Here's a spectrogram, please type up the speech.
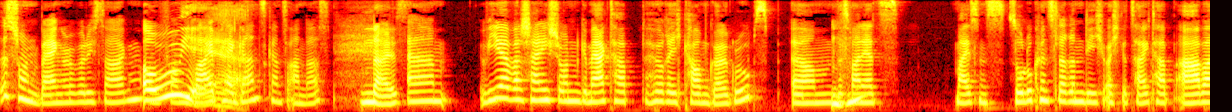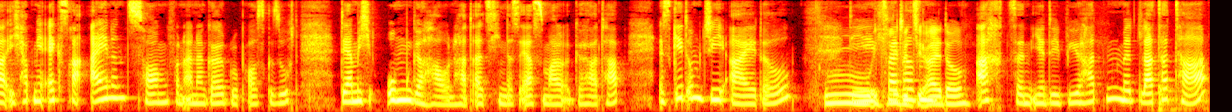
ist schon ein Banger, würde ich sagen. Oh Und vom yeah. Vibe her ganz, ganz anders. Nice. Ähm, wie ihr wahrscheinlich schon gemerkt habt, höre ich kaum Girlgroups. Ähm, Das waren jetzt meistens Solokünstlerinnen, die ich euch gezeigt habe, aber ich habe mir extra einen Song von einer Girlgroup ausgesucht, der mich umgehauen hat, als ich ihn das erste Mal gehört habe. Es geht um G-Idol, die Uh, G-Idol. 2018 ihr Debüt hatten mit La Tata.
